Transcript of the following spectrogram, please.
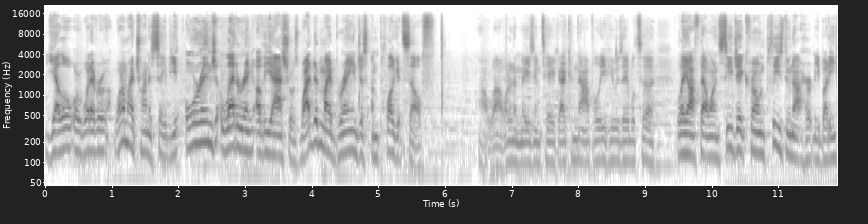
yellow or whatever. What am I trying to say? The orange lettering of the Astros. Why did my brain just unplug itself? Oh, wow, what an amazing take. I cannot believe he was able to lay off that one. CJ Cron, please do not hurt me, buddy.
